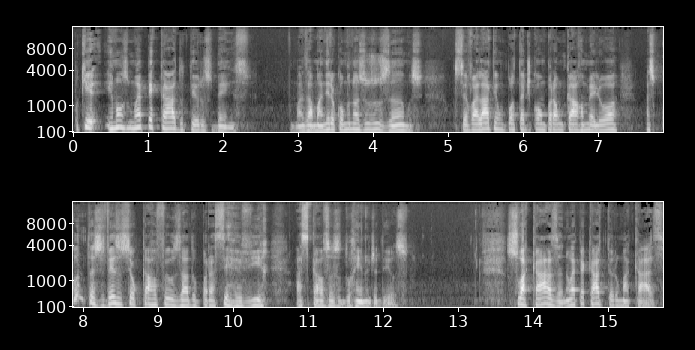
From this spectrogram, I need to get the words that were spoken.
Porque, irmãos, não é pecado ter os bens, mas a maneira como nós os usamos. Você vai lá, tem uma oportunidade de comprar um carro melhor, mas quantas vezes o seu carro foi usado para servir as causas do reino de Deus? Sua casa, não é pecado ter uma casa.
